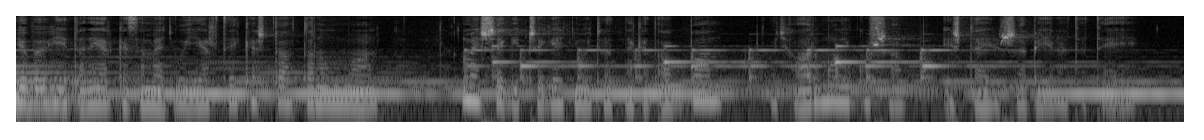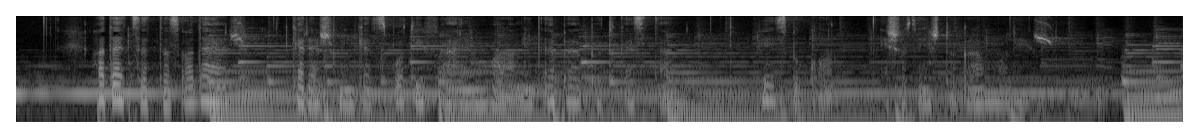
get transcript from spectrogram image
Jövő héten érkezem egy új értékes tartalommal, amely segítséget nyújthat neked abban, hogy harmonikusabb és teljesebb életet élj. Ha tetszett az adás, keres minket Spotify-on, valamint Apple Podcast-en, Facebookon és az Instagramon is. thank you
